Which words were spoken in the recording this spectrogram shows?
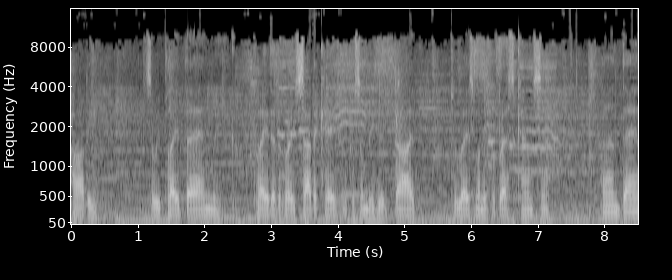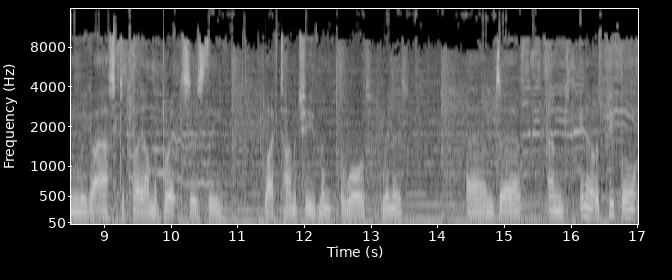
party. So we played there, and we played at a very sad occasion for somebody who had died to raise money for breast cancer. And then we got asked to play on the Brits as the Lifetime Achievement Award winners. And, uh, and you know, it was people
